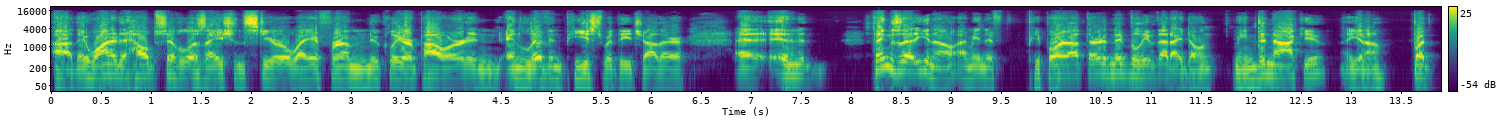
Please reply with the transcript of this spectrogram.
uh, they wanted to help civilization steer away from nuclear power and, and live in peace with each other. Uh, and things that, you know, I mean, if people are out there and they believe that, I don't mean to knock you, you know, but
